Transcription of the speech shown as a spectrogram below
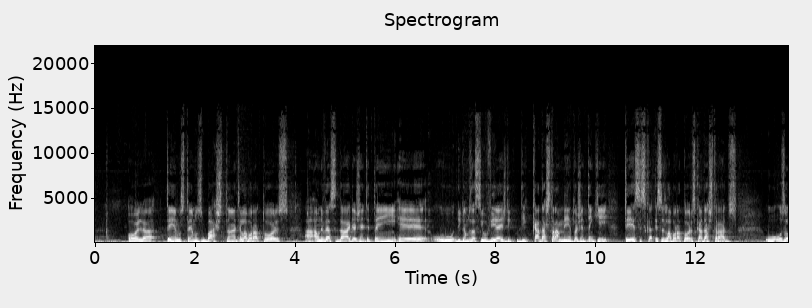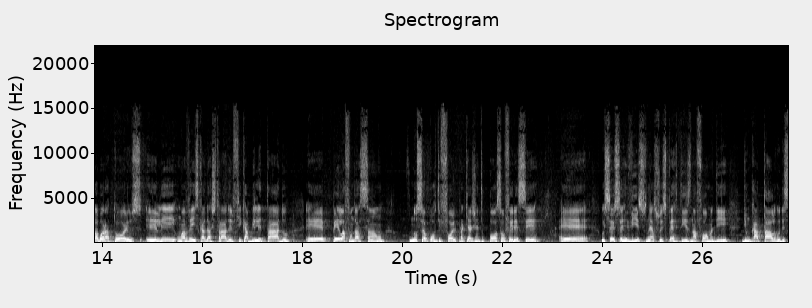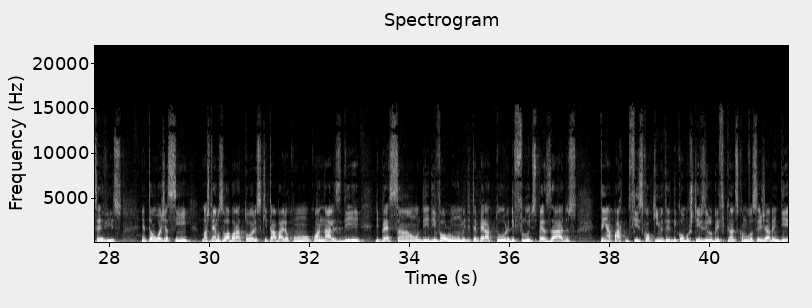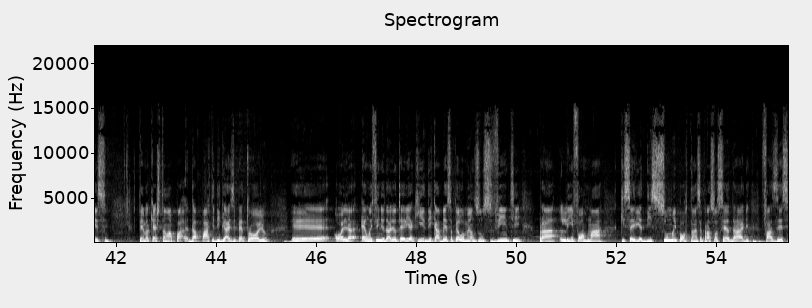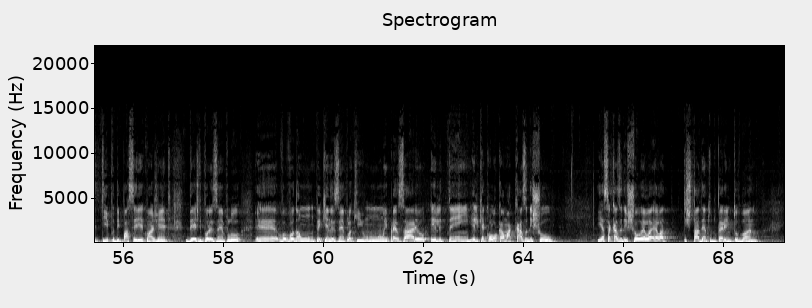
Olha, temos, temos bastante laboratórios. A, a universidade, a gente tem, é, o, digamos assim, o viés de, de, cadastramento. A gente tem que ter esses, esses laboratórios cadastrados. O, os laboratórios, ele, uma vez cadastrado, ele fica habilitado é, pela fundação no seu portfólio para que a gente possa oferecer é, os seus serviços, né, a sua expertise na forma de, de um catálogo de serviços. Então, hoje, assim, nós temos laboratórios que trabalham com, com análise de, de pressão, de, de volume, de temperatura, de fluidos pesados, tem a parte físico-química de combustíveis e lubrificantes, como você já bem disse, temos a questão da parte de gás e petróleo. É, olha, é uma infinidade. Eu teria aqui de cabeça pelo menos uns 20 para lhe informar que seria de suma importância para a sociedade fazer esse tipo de parceria com a gente. Desde, por exemplo, é, vou, vou, dar um pequeno exemplo aqui. Um, um empresário ele tem, ele quer colocar uma casa de show e essa casa de show ela, ela está dentro do perímetro urbano.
